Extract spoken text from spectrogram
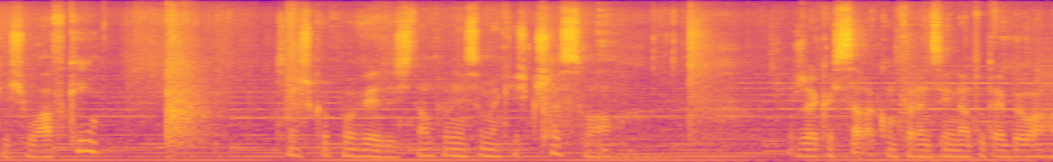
Jakieś ławki? Ciężko powiedzieć. Tam pewnie są jakieś krzesła. Może jakaś sala konferencyjna tutaj była.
